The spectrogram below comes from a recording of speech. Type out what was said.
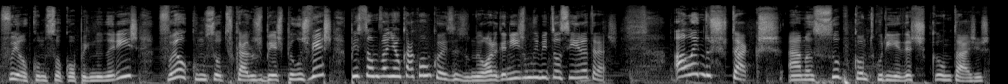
foi ele que começou com o pingo no nariz, foi ele que começou a trocar os Bs pelos Vs, por isso não me venham cá com coisas. O meu organismo limitou-se a ir atrás. Além dos sotaques, há uma subcategoria destes contágios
